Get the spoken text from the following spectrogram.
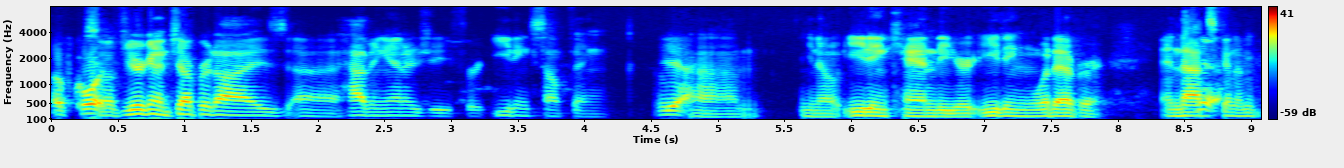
Of course. So if you're going to jeopardize uh, having energy for eating something, yeah, um, you know, eating candy or eating whatever, and that's yeah. going to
